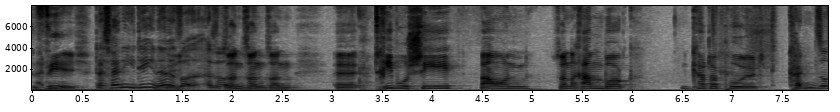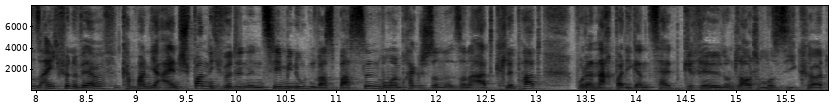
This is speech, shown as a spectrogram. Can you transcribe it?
Sehe ich. Das wäre eine Idee, ne? So, also so, so, so ein äh, Trebuchet bauen, so ein Rambock, ein Katapult. Könnten sie uns eigentlich für eine Werbekampagne einspannen? Ich würde in 10 Minuten was basteln, wo man praktisch so eine, so eine Art Clip hat, wo der Nachbar die ganze Zeit grillt und laute Musik hört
